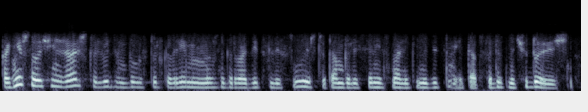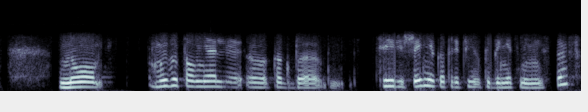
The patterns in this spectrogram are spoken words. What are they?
Конечно, очень жаль, что людям было столько времени нужно проводить в лесу, и что там были семьи с маленькими детьми. Это абсолютно чудовищно. Но мы выполняли э, как бы те решения, которые принял кабинет министров –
